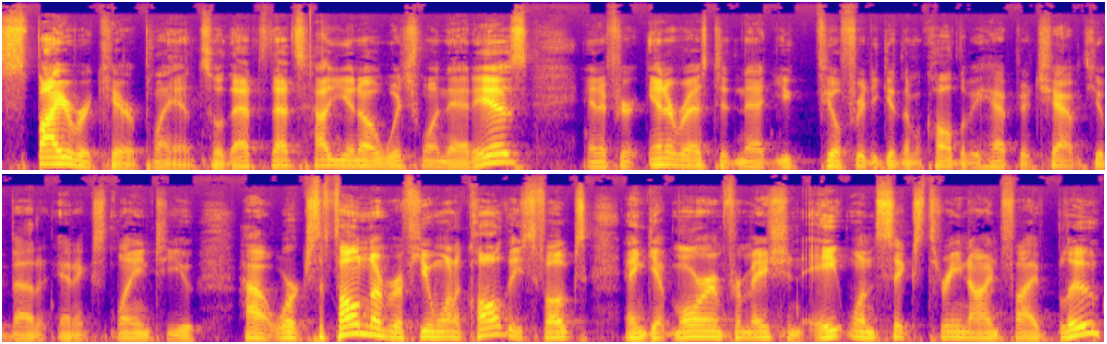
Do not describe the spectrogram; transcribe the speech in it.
SpiraCare plan. So that's that's how you know which one that is. And if you're interested in that, you feel free to give them a call. They'll be happy to chat with you about it and explain to you how it works. The phone number, if you want to call these folks and get more information, 816 395 Blue.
